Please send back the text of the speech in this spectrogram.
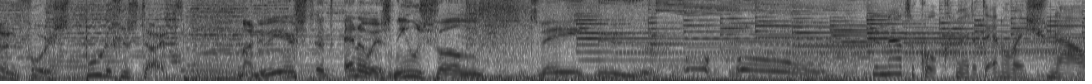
Een voorspoedige start. Maar nu eerst het NOS nieuws van 2 uur. Ho. Renate Kok met het NOS Journaal.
